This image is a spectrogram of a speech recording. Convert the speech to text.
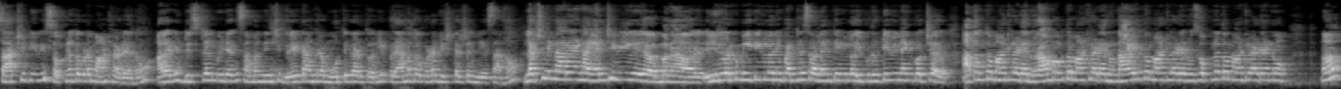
సాక్షి టీవీ స్వప్నతో కూడా మాట్లాడాను. అలాగే డిజిటల్ మీడియాకి సంబంధించి గ్రేట్ ఆంధ్ర మూర్తి గారితో ప్రేమతో కూడా డిస్కషన్ చేశాను. లక్ష్మీనారాయణ ఎన్టీవీ మన ఇది వరకు మీ టీవీలోనే పనిచేసే వాళ్ళు ఎన్టీవీలో ఇప్పుడు టీవీ నైన్కి వచ్చారు. అతనితో మాట్లాడాను రాంబాబుతో మాట్లాడాను నాయుడుతో మాట్లాడాను స్వప్నతో మాట్లాడాను. ఆ?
